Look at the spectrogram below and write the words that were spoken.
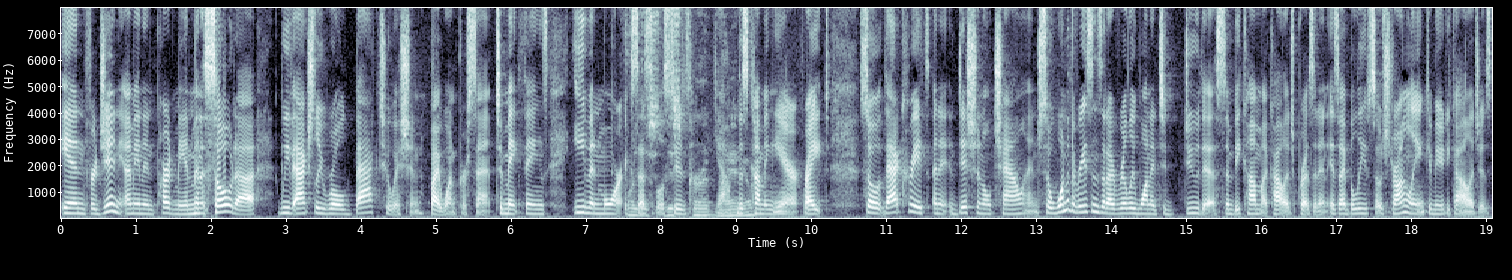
in Virginia, I mean, in pardon me, in Minnesota, we've actually rolled back tuition by one percent to make things even more accessible this- to students. yeah, this coming year, right? So that creates an additional challenge. So one of the reasons that I really wanted to do this and become a college president is I believe so strongly in community colleges.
